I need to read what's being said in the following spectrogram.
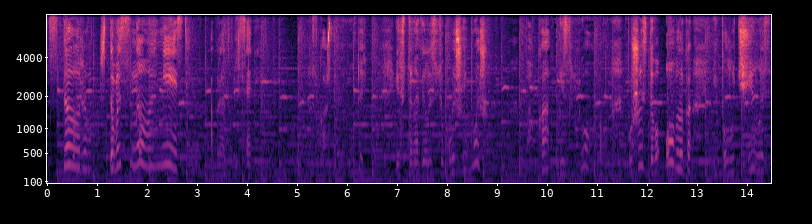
Здорово, что мы снова вместе, обрадовались они. Но с каждой минутой их становилось все больше и больше, пока из легкого пушистого облака не получилась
